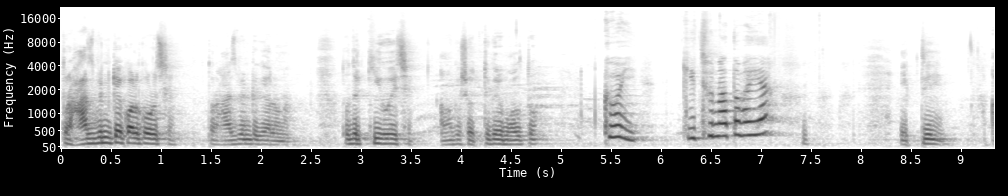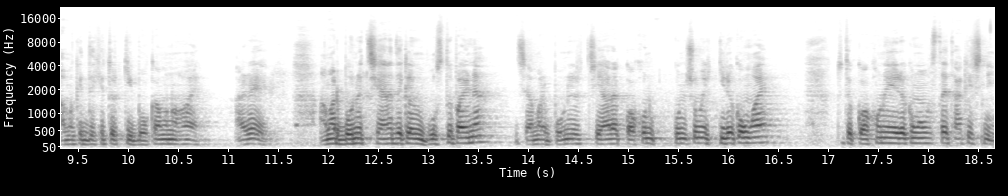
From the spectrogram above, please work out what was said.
তোর হাজব্যান্ডকে কল করেছে? তোর হাজব্যান্ডও গেল না। তোদের কি হয়েছে? আমাকে সত্যি করে বলতো কই? কিছু না তো ভাইয়া। ইপ্তি আমাকে দেখে তোর কি বোকা মনে হয়? আরে আমার বোনের চেহারা দেখলে আমি বুঝতে পারি না যে আমার বোনের চেহারা কখন কোন সময় কীরকম হয়। তুই তো কখনো এরকম অবস্থায় থাকিস নি।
